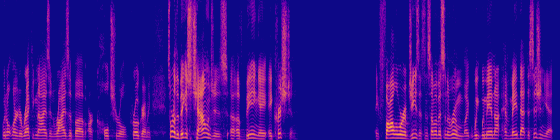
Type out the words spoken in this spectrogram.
If we don't learn to recognize and rise above our cultural programming, it's one of the biggest challenges of being a, a Christian, a follower of Jesus. And some of us in the room, like we, we may not have made that decision yet.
